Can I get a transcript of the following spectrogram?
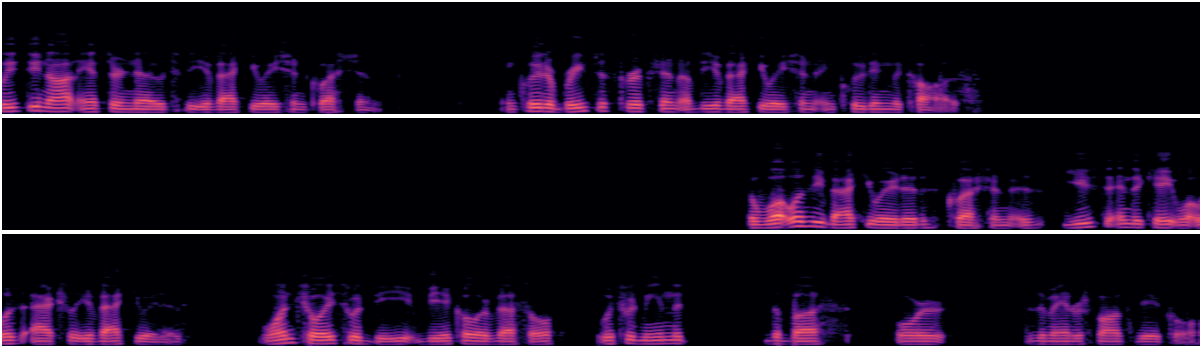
Please do not answer no to the evacuation question. Include a brief description of the evacuation, including the cause. The what was evacuated question is used to indicate what was actually evacuated. One choice would be vehicle or vessel, which would mean the, the bus or the demand response vehicle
